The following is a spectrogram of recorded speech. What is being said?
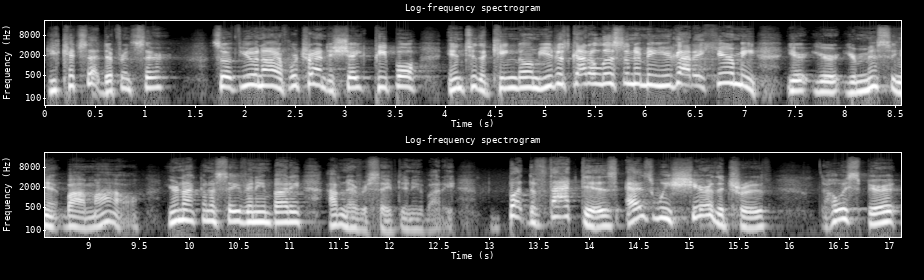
Do you catch that difference there? So if you and I, if we're trying to shake people into the kingdom, you just got to listen to me. You got to hear me. You're, you're, you're missing it by a mile. You're not going to save anybody. I've never saved anybody. But the fact is, as we share the truth, the Holy Spirit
